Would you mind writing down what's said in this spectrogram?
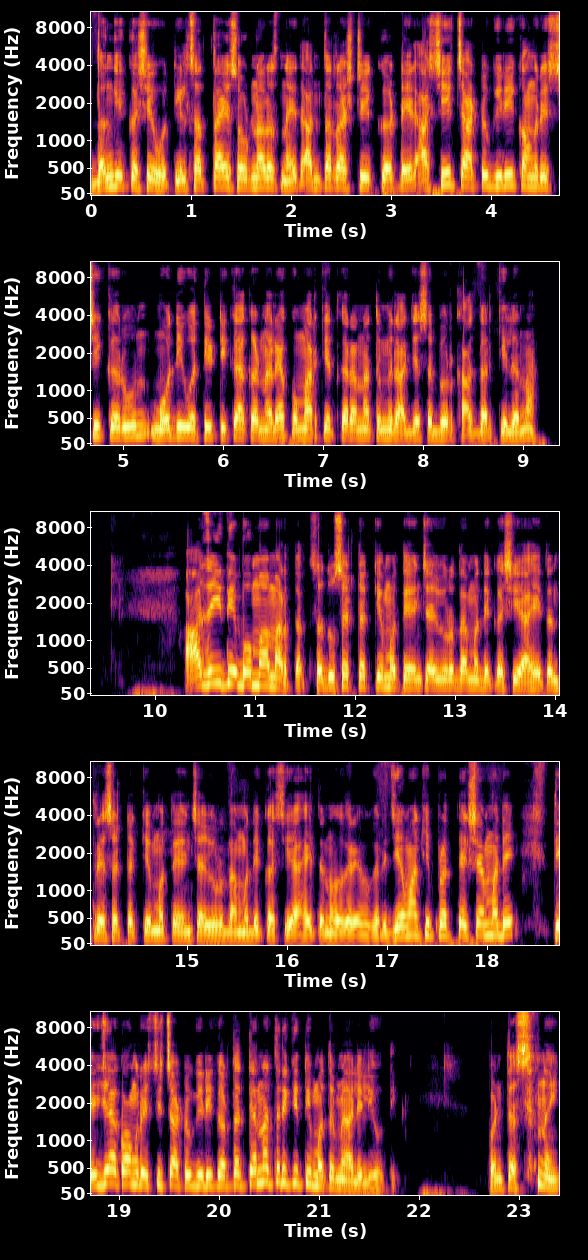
दंगे कसे होतील? सत्ता हे सोडणारच नाहीत. आंतरराष्ट्रीय कट आहे अशी चाटुगिरी काँग्रेसची करून मोदीवरती टीका करणाऱ्या कुमार केतकरांना तुम्ही राज्यसभेवर खासदार केलं ना? आजही ते बोंबा मारतात. सदुसष्ट टक्के मतं यांच्या विरोधामध्ये कशी आहेत आणि त्रेसष्ट टक्के मतं यांच्या विरोधामध्ये कशी आहेत आणि वगैरे वगैरे. जेव्हा की प्रत्यक्षामध्ये ते ज्या काँग्रेसची चाटुगिरी करतात त्यांना तरी किती मतं मिळालेली होती? पण तसं नाही.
